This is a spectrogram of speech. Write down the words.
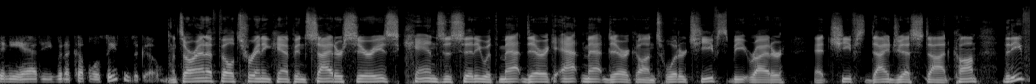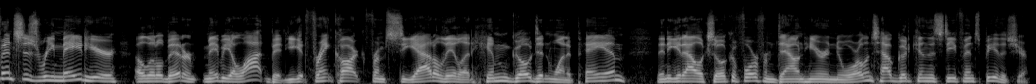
than he had even a couple of seasons ago. It's our NFL Training Camp Insider Series, Kansas City with Matt Derrick at Matt Derrick on Twitter, Chiefs beat writer at ChiefsDigest.com. The defense is remade here a little bit, or maybe a lot bit. You get Frank Clark from Seattle. They let him go, didn't want to pay him. Then you get Alex Okafor from down here in New Orleans. How good can this defense be this year?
